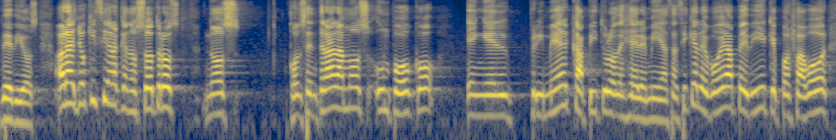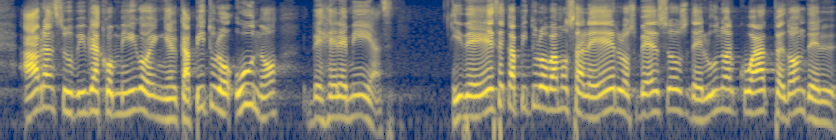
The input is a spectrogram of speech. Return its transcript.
de Dios. Ahora, yo quisiera que nosotros nos concentráramos un poco en el primer capítulo de Jeremías. Así que le voy a pedir que por favor abran sus Biblias conmigo en el capítulo 1 de Jeremías. Y de ese capítulo vamos a leer los versos del 1 al 4, perdón, del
